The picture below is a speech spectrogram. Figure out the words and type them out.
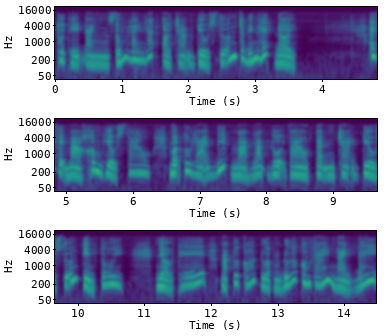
Thôi thì đành sống lay lắt ở trạm điều dưỡng cho đến hết đời ấy vậy mà không hiểu sao vợ tôi lại biết mà lặn lội vào tận trại điều dưỡng tìm tôi. Nhờ thế mà tôi có được đứa con gái này đấy.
